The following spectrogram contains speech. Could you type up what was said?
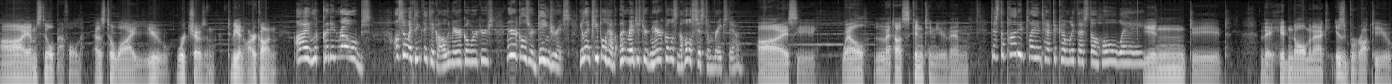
I am still baffled as to why you were chosen to be an Archon. I look good in robes. Also, I think they take all the miracle workers. Miracles are dangerous. You let people have unregistered miracles and the whole system breaks down. I see. Well, let us continue then. Does the potted plant have to come with us the whole way? Indeed. The Hidden Almanac is brought to you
